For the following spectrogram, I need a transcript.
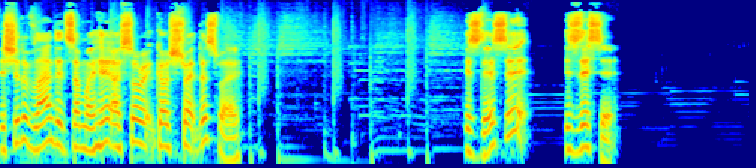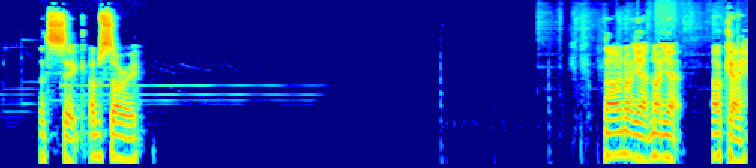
It should have landed somewhere here. I saw it go straight this way. Is this it? Is this it? That's sick. I'm sorry. No, not yet. Not yet. Okay.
